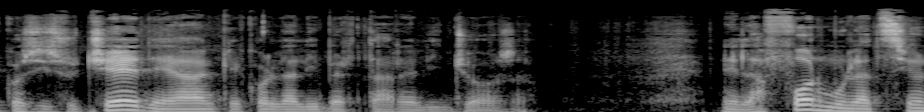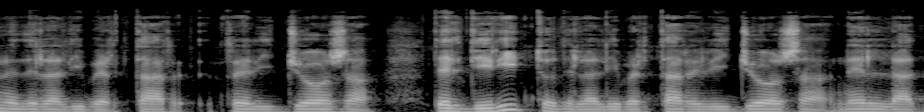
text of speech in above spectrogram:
e così succede anche con la libertà religiosa. Nella formulazione della libertà religiosa, del diritto della libertà religiosa nella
